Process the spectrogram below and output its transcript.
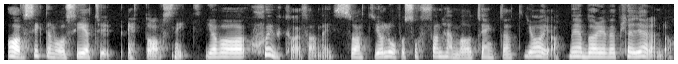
Avsikten var att se typ ett avsnitt. Jag var sjuk har jag för mig. Så att jag låg på soffan hemma och tänkte att ja, ja, men jag börjar väl plöja den då.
